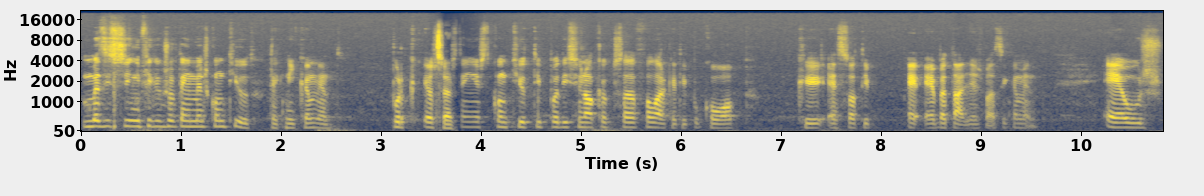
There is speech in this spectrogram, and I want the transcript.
Mas isso significa que o jogo tem menos conteúdo, tecnicamente. Porque eles Certo. têm este conteúdo tipo adicional que eu gostava de falar, que é tipo o co-op, que é só tipo. É, é batalhas, basicamente. É os,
